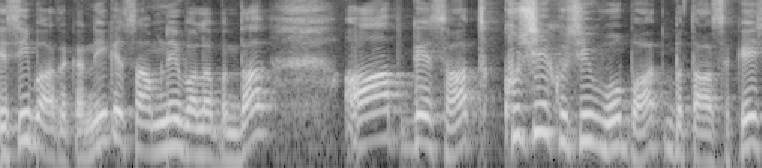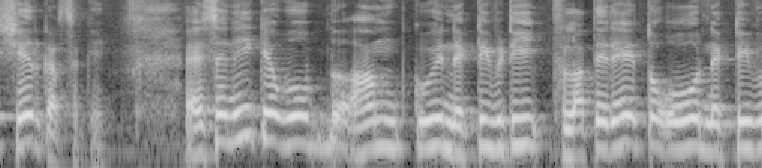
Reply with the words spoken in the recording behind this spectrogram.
ऐसी बात करनी है कि सामने वाला बंदा आपके साथ खुशी खुशी वो बात बता सके शेयर कर सके। ऐसे नहीं कि वो हम कोई नेगेटिविटी फैलाते रहे तो वो नेगेटिव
